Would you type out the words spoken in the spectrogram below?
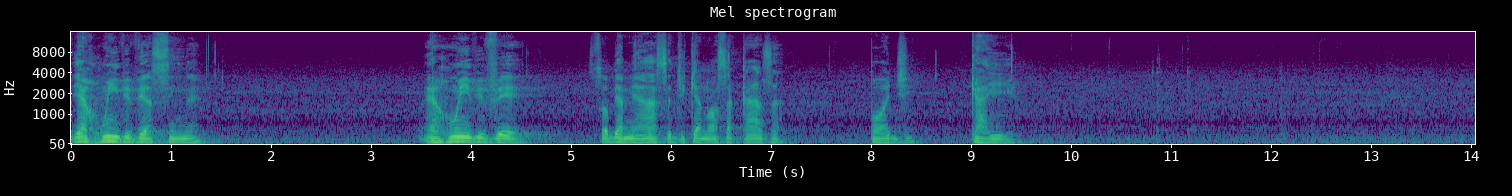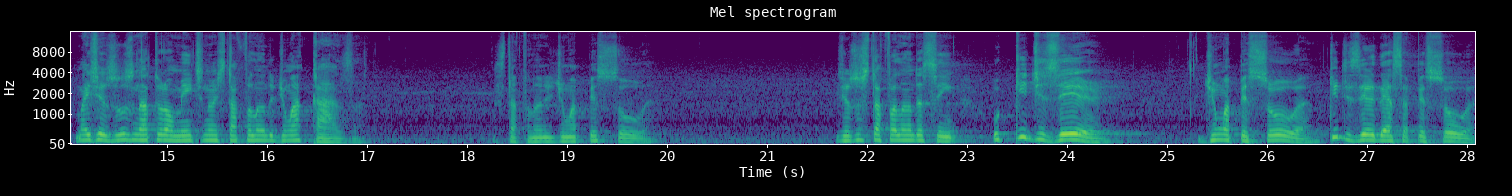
E é ruim viver assim, né? É ruim viver sob a ameaça de que a nossa casa pode cair. Mas Jesus naturalmente não está falando de uma casa, está falando de uma pessoa. Jesus está falando assim: o que dizer de uma pessoa, o que dizer dessa pessoa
